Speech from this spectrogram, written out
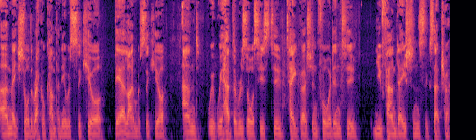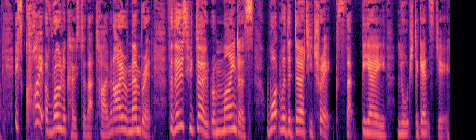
uh, make sure the record company was secure, the airline was secure, and we, we had the resources to take Virgin forward into new foundations, etc. It's quite a roller coaster that time, and I remember it. For those who don't, remind us what were the dirty tricks that BA launched against you?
